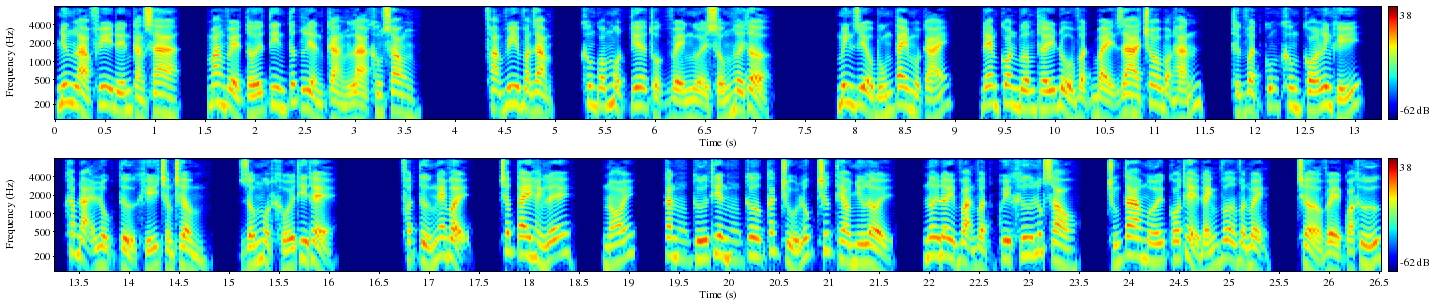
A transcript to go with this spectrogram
nhưng là phi đến càng xa, mang về tới tin tức liền càng là không xong. Phạm vi vạn dặm, không có một tia thuộc về người sống hơi thở. Minh Diệu búng tay một cái, đem con bướm thấy đổ vật bày ra cho bọn hắn, thực vật cũng không có linh khí, khắp đại lục tử khí trầm trầm, giống một khối thi thể. Phật tử nghe vậy, chấp tay hành lễ, nói, căn cứ thiên cơ các chủ lúc trước theo như lời, nơi đây vạn vật quy khư lúc sau, chúng ta mới có thể đánh vỡ vận mệnh, trở về quá khứ.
